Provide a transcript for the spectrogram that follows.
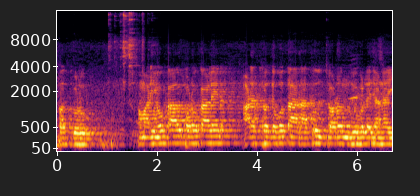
সদ্গুরু। আমার ইহকাল পরকালের আরাধ্য দেবতা রাতুল চরণ যুগলে জানাই,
